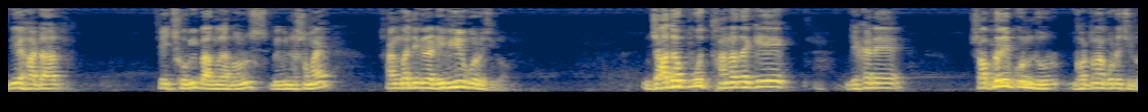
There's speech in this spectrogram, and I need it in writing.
দিয়ে হাঁটার সেই ছবি বাংলা মানুষ বিভিন্ন সময় সাংবাদিকরা রিভিউ করেছিল। যাদবপুর থানা থেকে যেখানে স্বপ্নদীপ কুণ্ডুর ঘটনা ঘটেছিল,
